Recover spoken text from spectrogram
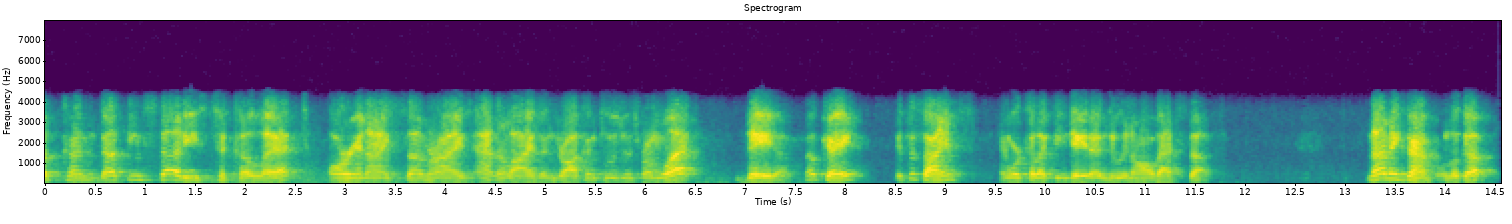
of conducting studies to collect, organize, summarize, analyze, and draw conclusions from what? Data. Okay, it's a science, and we're collecting data and doing all that stuff. Non-example, look up.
